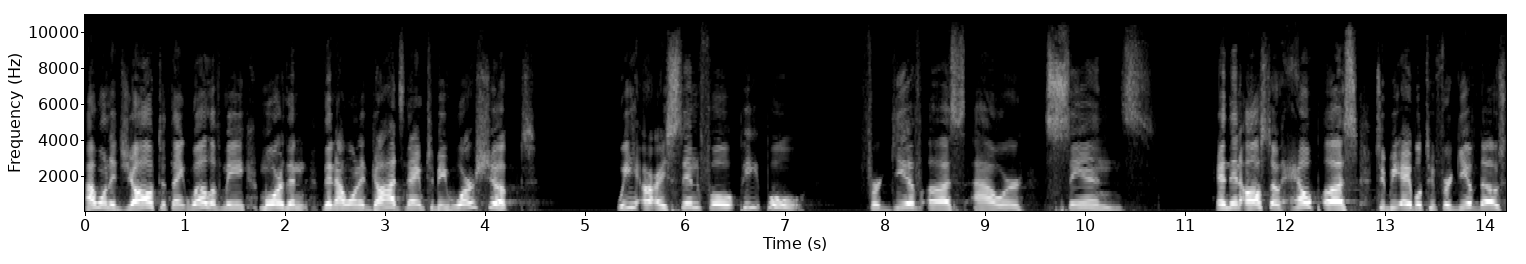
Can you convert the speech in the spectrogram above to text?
I wanted y'all to think well of me more than, than I wanted God's name to be worshiped. We are a sinful people. Forgive us our sins. And then also help us to be able to forgive those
